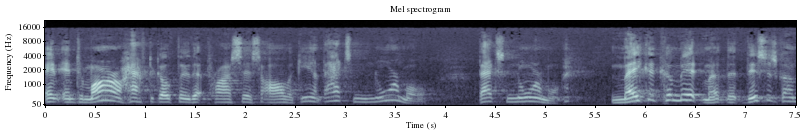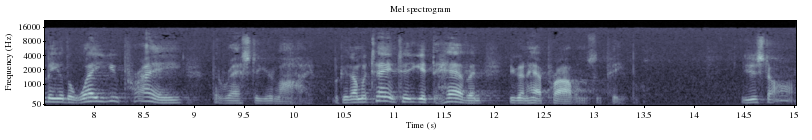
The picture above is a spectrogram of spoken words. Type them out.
and, and tomorrow have to go through that process all again. That's normal. That's normal. Make a commitment that this is going to be the way you pray the rest of your life. Because I'm going to tell you, until you get to heaven, you're going to have problems with people. You just are.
